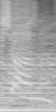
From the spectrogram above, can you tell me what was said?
Action.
